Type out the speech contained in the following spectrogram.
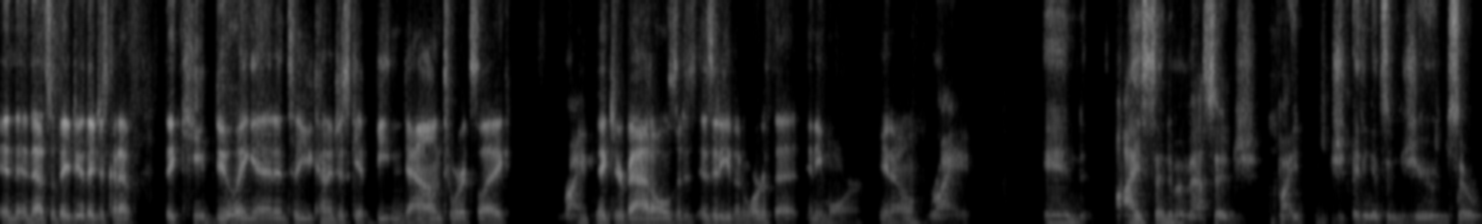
Mm-hmm. And and that's what they do. They just kind of they keep doing it until you kind of just get beaten down to where it's like you Right. pick your battles. Is, is it even worth it anymore? You know? Right. And I send him a message by, I think it's in June. So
